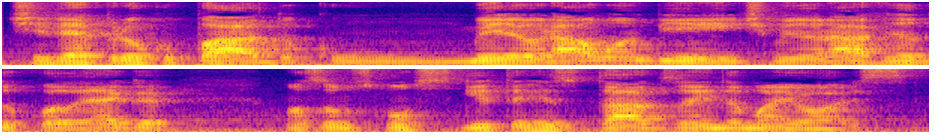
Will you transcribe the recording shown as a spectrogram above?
estiver preocupado com melhorar o ambiente, melhorar a vida do colega, nós vamos conseguir ter resultados ainda maiores.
